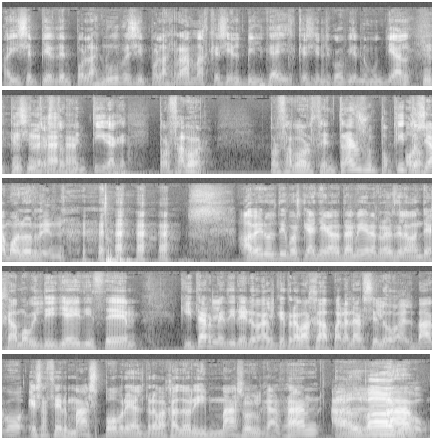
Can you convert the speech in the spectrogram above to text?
Ahí se pierden por las nubes y por las ramas, que si el Bill Gates, que si el gobierno mundial, que si todo esto es mentira. Que... Por favor, por favor, centraros un poquito. Os llamo al orden. a ver, últimos que han llegado también a través de la bandeja móvil DJ. Dice, Quitarle dinero al que trabaja para dárselo al vago es hacer más pobre al trabajador y más holgazán al, Al vago. vago.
